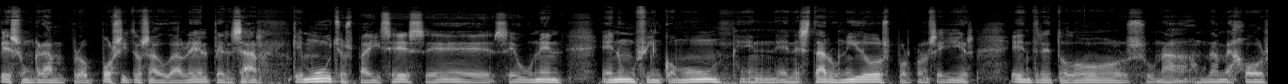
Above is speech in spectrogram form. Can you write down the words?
es un gran propósito saludable el pensar que muchos países eh, se unen en un fin común, en, estar unidos por conseguir entre todos una, mejor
